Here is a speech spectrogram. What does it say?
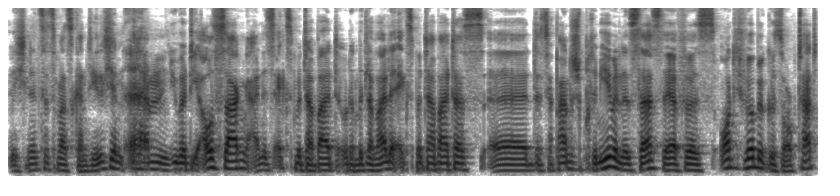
ich nenne es jetzt mal Skandelchen, ähm, über die Aussagen eines Ex-Mitarbeiters oder mittlerweile Ex-Mitarbeiters äh, des japanischen Premierministers, der fürs ordentlich Wirbel gesorgt hat,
